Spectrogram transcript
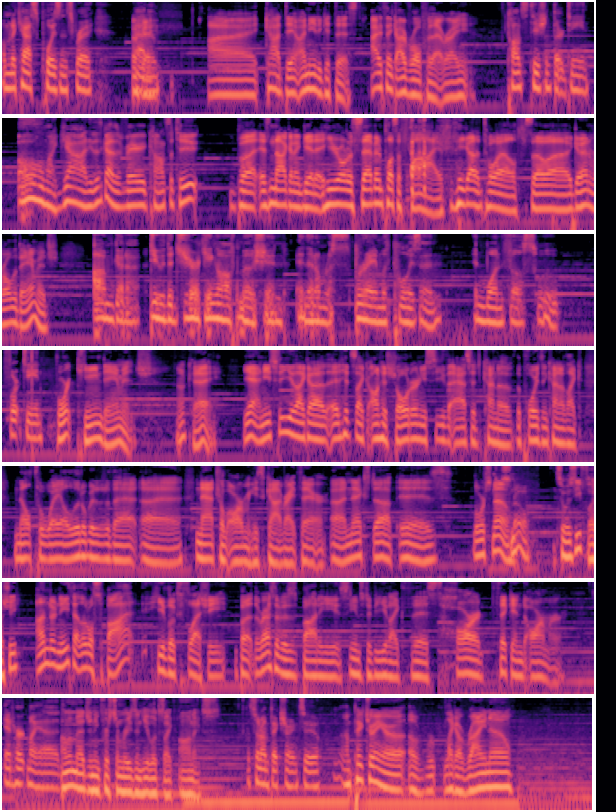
I'm gonna cast poison spray at Okay. him. I god damn, I need to get this. I think I've rolled for that, right? Constitution 13. Oh my god, this guy's very constitute, but it's not gonna get it. He rolled a seven plus a five. he got a twelve. So uh go ahead and roll the damage. I'm gonna do the jerking off motion, and then I'm gonna spray him with poison in one fell swoop. 14. 14 damage. Okay. Yeah, and you see like uh it hits like on his shoulder and you see the acid kind of the poison kind of like melt away a little bit of that uh natural armor he's got right there. Uh next up is Lord Snow. Snow. So is he fleshy? Underneath that little spot, he looks fleshy, but the rest of his body seems to be like this hard thickened armor. It hurt my head. I'm imagining for some reason he looks like Onyx. That's what I'm picturing too. I'm picturing a, a like a rhino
